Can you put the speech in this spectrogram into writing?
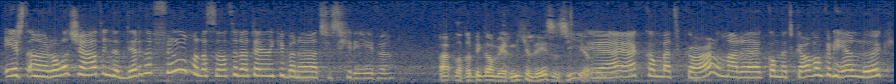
eerst een rolletje had in de derde film, maar dat ze dat er uiteindelijk hebben uitgeschreven. Ah, dat heb ik dan weer niet gelezen, zie je. Ja, ja Combat Carl. Maar uh, Combat Carl vond ik een heel leuk,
